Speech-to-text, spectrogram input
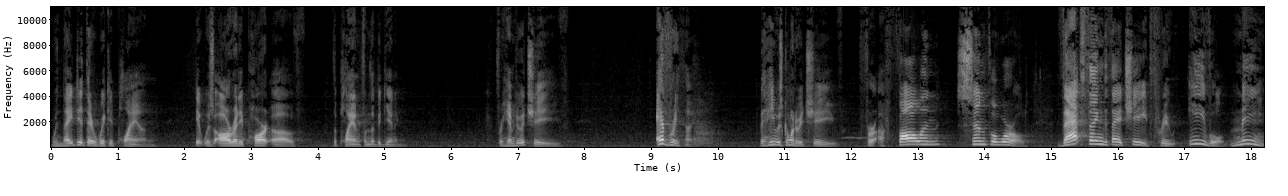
When they did their wicked plan, it was already part of the plan from the beginning. For him to achieve everything that he was going to achieve for a fallen, sinful world. That thing that they achieved through evil, mean,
